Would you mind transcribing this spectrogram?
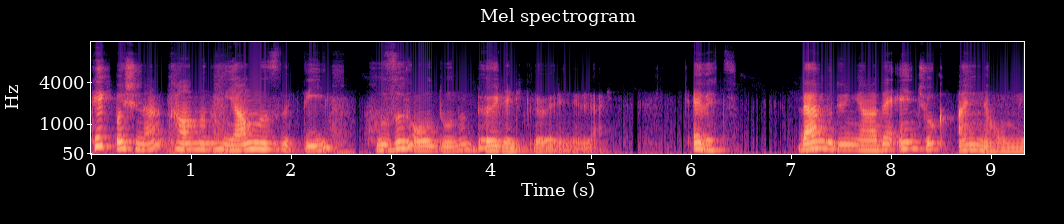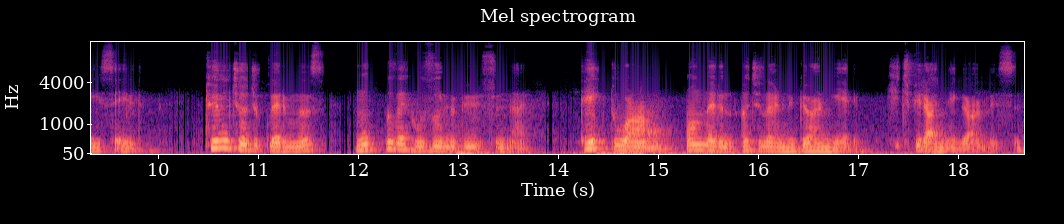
Tek başına kalmanın yalnızlık değil, huzur olduğunu böylelikle öğrenirler. Evet, ben bu dünyada en çok anne olmayı sevdim. Tüm çocuklarımız mutlu ve huzurlu büyüsünler. Tek duam onların acılarını görmeyelim. Hiçbir anne görmesin.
